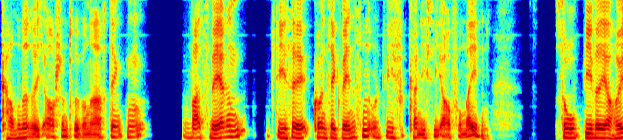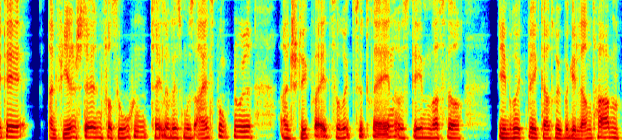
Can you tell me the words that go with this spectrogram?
kann man natürlich auch schon drüber nachdenken, was wären diese Konsequenzen und wie kann ich sie auch vermeiden. So wie wir ja heute an vielen Stellen versuchen, Taylorismus 1.0 ein Stück weit zurückzudrehen aus dem, was wir im Rückblick darüber gelernt haben,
